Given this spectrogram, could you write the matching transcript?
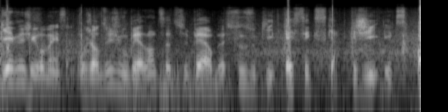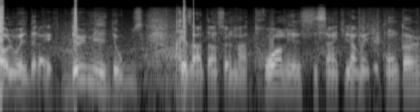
Bienvenue chez Gros Vincent. Aujourd'hui, je vous présente cette superbe Suzuki SX4 GX All-Wheel Drive 2012, présentant seulement 3600 km au compteur,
